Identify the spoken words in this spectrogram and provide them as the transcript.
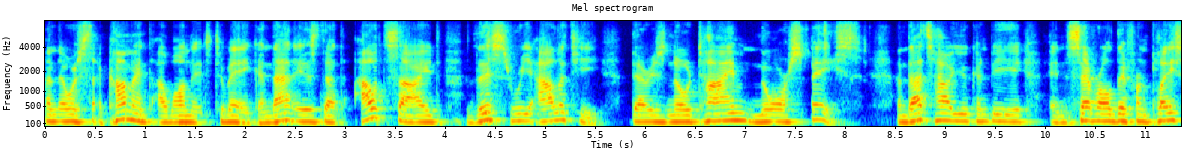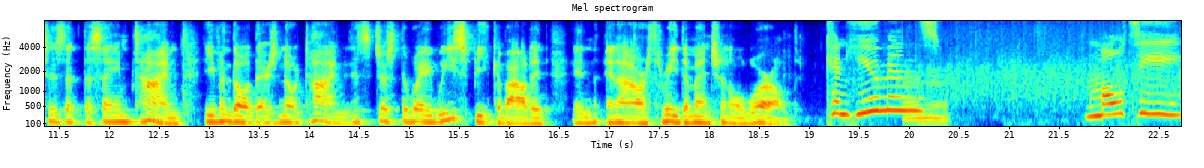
and there was a comment I wanted to make, and that is that outside this reality, there is no time nor space. And that's how you can be in several different places at the same time, even though there's no time. It's just the way we speak about it in, in our three dimensional world. Can humans multi?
